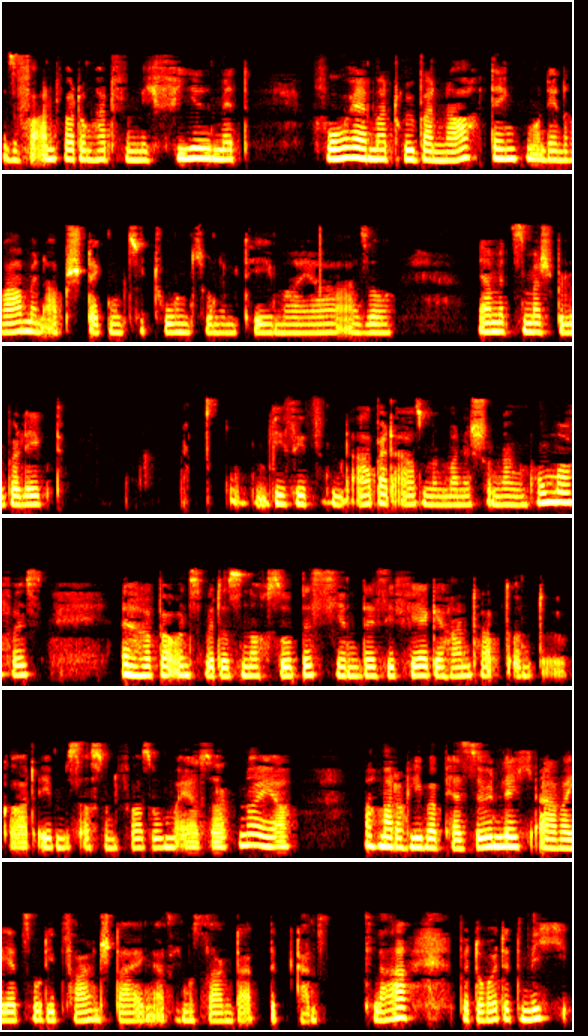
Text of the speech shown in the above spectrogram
Also Verantwortung hat für mich viel mit vorher mal drüber nachdenken und den Rahmen abstecken zu tun zu einem Thema, ja. Also wir haben jetzt zum Beispiel überlegt, wie sieht es mit Arbeit aus? Mein Mann ist schon lange im Homeoffice. Äh, bei uns wird es noch so ein bisschen laissez-faire gehandhabt und äh, gerade eben ist auch so ein wo er sagt, naja, mach mal doch lieber persönlich, aber jetzt, wo die Zahlen steigen, also ich muss sagen, da ganz klar bedeutet mich,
